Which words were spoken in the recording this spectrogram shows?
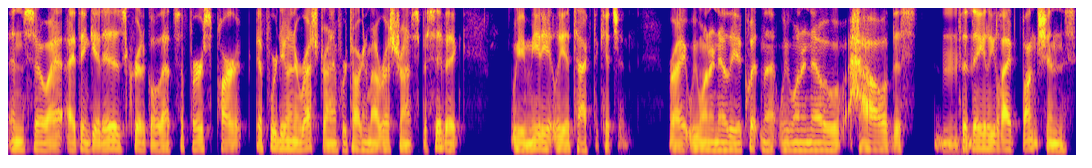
And so I, I think it is critical. That's the first part. If we're doing a restaurant, if we're talking about restaurant specific, we immediately attack the kitchen, right? We want to know the equipment. We want to know how this the Mhm. daily life functions.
